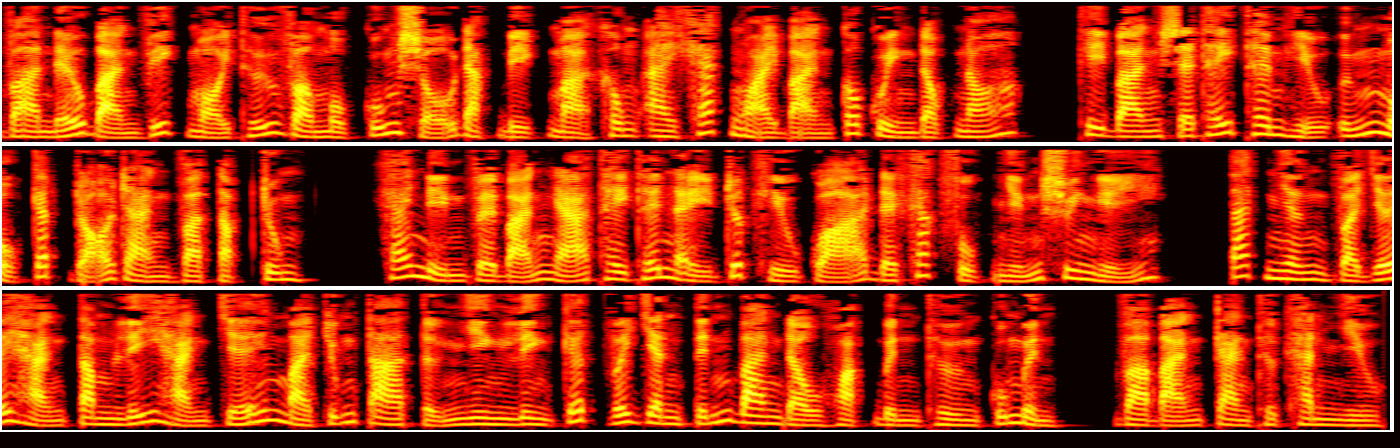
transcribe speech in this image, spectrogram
và nếu bạn viết mọi thứ vào một cuốn sổ đặc biệt mà không ai khác ngoài bạn có quyền đọc nó, thì bạn sẽ thấy thêm hiệu ứng một cách rõ ràng và tập trung. Khái niệm về bản ngã thay thế này rất hiệu quả để khắc phục những suy nghĩ, tác nhân và giới hạn tâm lý hạn chế mà chúng ta tự nhiên liên kết với danh tính ban đầu hoặc bình thường của mình, và bạn càng thực hành nhiều,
